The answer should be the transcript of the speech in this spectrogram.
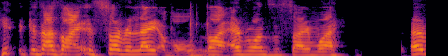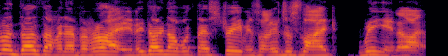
because that's like it's so relatable. Like everyone's the same way. Everyone does have an variety. They don't know what they're streaming, so they're just like wing it. They're like,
